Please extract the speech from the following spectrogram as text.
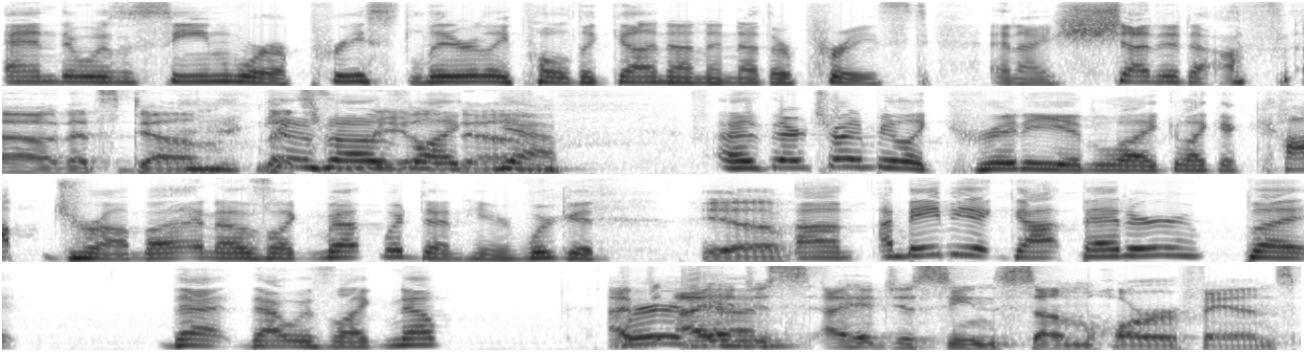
and there was a scene where a priest literally pulled a gun on another priest, and I shut it off Oh, that's dumb. That's because I was like, dumb. yeah. Uh, they're trying to be like gritty and like like a cop drama, and I was like, we're done here. We're good. Yeah. Um, maybe it got better, but that that was like, nope. I, I had just I had just seen some horror fans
